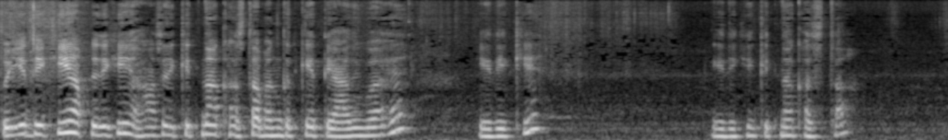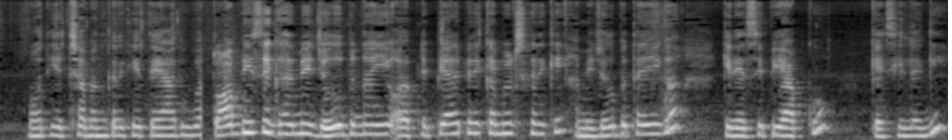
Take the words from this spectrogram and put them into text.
तो ये देखिए, आपने देखिए, यहाँ से कितना खस्ता बन करके तैयार हुआ है। ये देखिए ये देखिए कितना खस्ता। बहुत ही अच्छा बन करके तैयार हुआ। तो आप भी इसे घर में ज़रूर बनाइए और अपने प्यार प्यारे कमेंट्स करके हमें ज़रूर बताइएगा कि रेसिपी आपको कैसी लगी।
